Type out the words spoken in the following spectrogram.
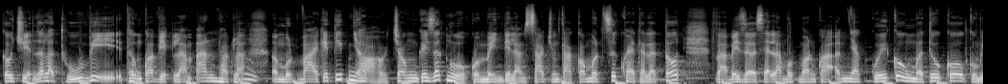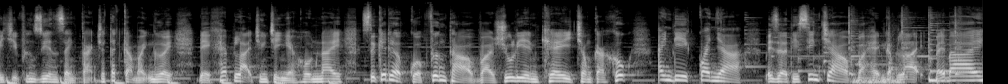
câu chuyện rất là thú vị thông qua việc làm ăn hoặc là uh, một vài cái tip nhỏ trong cái giấc ngủ của mình để làm sao chúng ta có một sức khỏe thật là tốt. Và bây giờ sẽ là một món quà âm nhạc cuối cùng mà Tu cô cùng với chị Phương Duyên dành tặng cho tất cả mọi người để khép lại chương trình ngày hôm nay. Sự kết hợp của Phương Thảo và Julian K trong ca khúc Anh đi qua nhà. Bây giờ thì xin chào và hẹn gặp lại. Bye bye.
